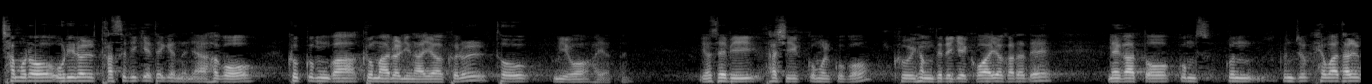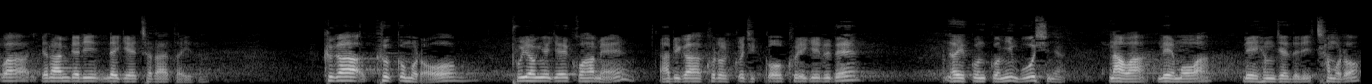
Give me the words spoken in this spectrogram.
참으로 우리를 다스리게 되겠느냐? 하고 그 꿈과 그 말을 인하여 그를 더욱 미워하였던. 요셉이 다시 꿈을 꾸고 그 형들에게 고하여 가라되 내가 또 꿈꾼 군죽 해와 달과 열한 별이 내게 절하더이다. 그가 그 꿈으로 부영에게 고함해 아비가 그를 끄집고 그에게 이르되 너의 꾼 꿈이 무엇이냐? 나와 내 모와 내 형제들이 참으로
